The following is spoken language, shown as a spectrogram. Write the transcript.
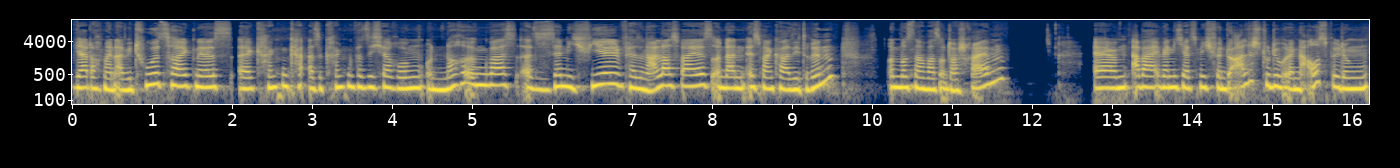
ja doch mein Abiturzeugnis, äh, Krankenka also Krankenversicherung und noch irgendwas. Also es ist ja nicht viel, Personalausweis und dann ist man quasi drin und muss noch was unterschreiben. Ähm, aber wenn ich jetzt mich für ein duales Studium oder eine Ausbildung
